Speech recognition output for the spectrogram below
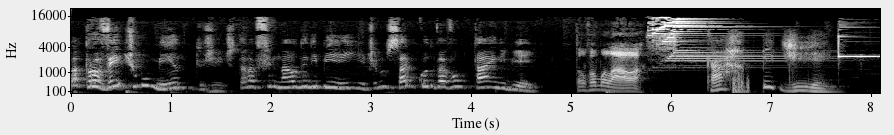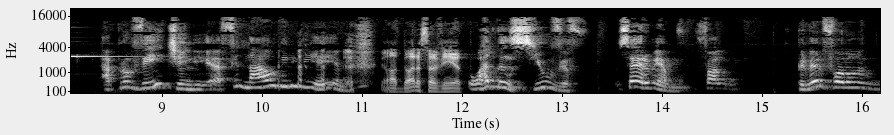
Aproveite o momento, gente. Tá na final da NBA. A gente não sabe quando vai voltar a NBA. Então vamos lá, ó. Carpe diem. Aproveite a final da NBA. Eu adoro essa vinheta. O Adam Silva, sério mesmo, falo, primeiro falou,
